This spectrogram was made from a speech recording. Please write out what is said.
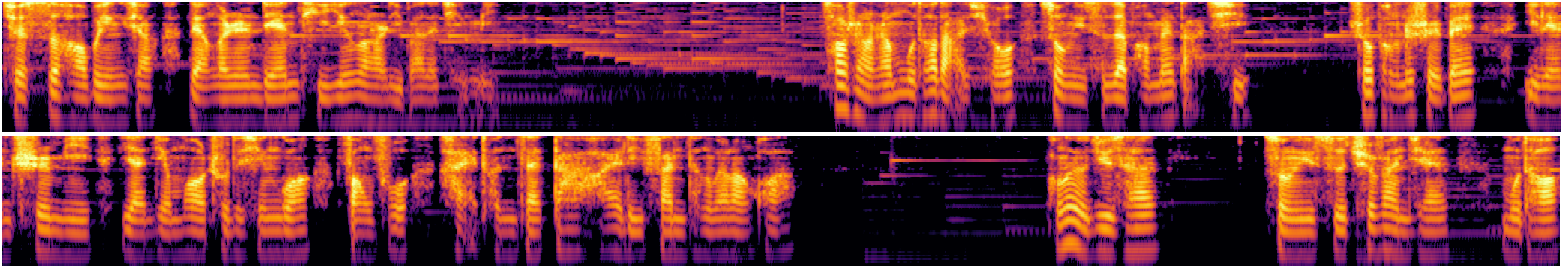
却丝毫不影响两个人连体婴儿一般的亲密。操场上，木涛打球，宋雨思在旁边打气，手捧着水杯，一脸痴迷，眼睛冒出的星光，仿佛海豚在大海里翻腾的浪花。朋友聚餐，宋雨思吃饭前，木涛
